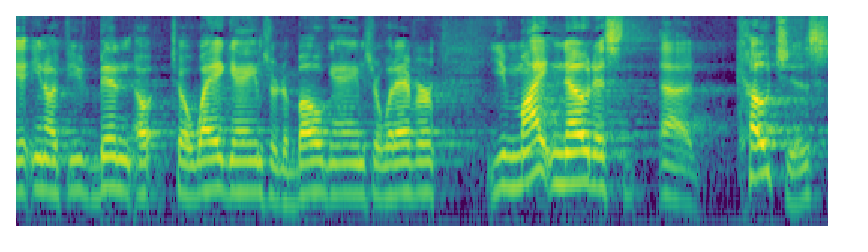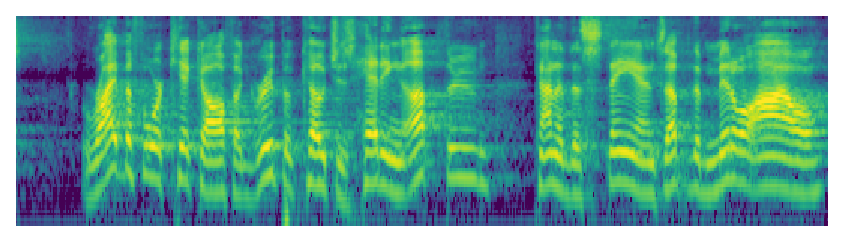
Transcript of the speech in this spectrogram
you know, if you've been uh, to away games or to bowl games or whatever, you might notice uh, coaches right before kickoff, a group of coaches heading up through kind of the stands, up the middle aisle,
